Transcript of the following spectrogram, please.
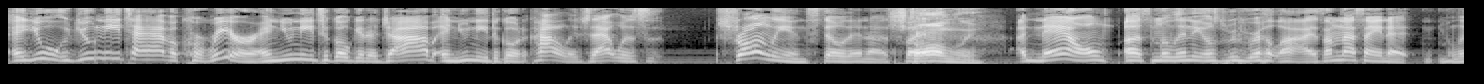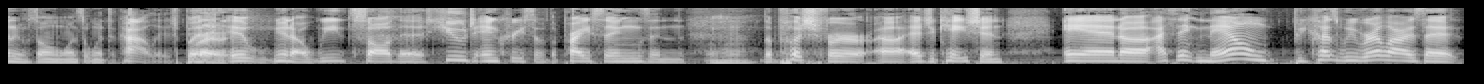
and you you need to have a career and you need to go get a job and you need to go to college that was strongly instilled in us strongly. uh, now us millennials we realize i'm not saying that millennials are the only ones that went to college but Right. it you know we saw the huge increase of the pricings and the push for uh, education and uh, i think now because we realize that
